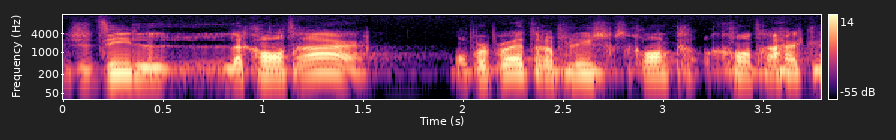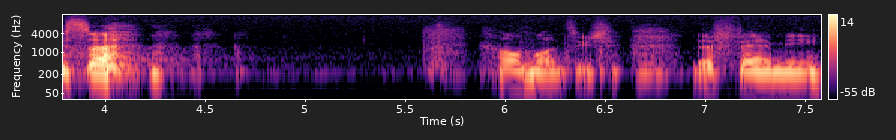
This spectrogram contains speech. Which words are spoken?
je dis le contraire. On ne peut pas être plus contraire que ça. oh mon Dieu, la famille.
